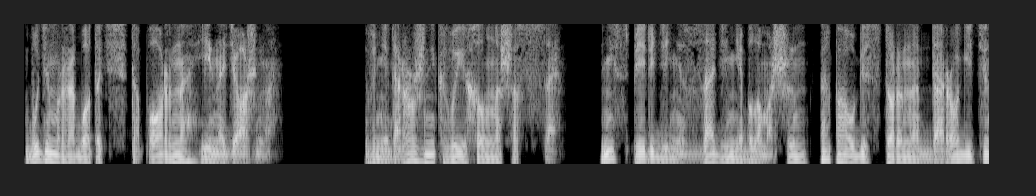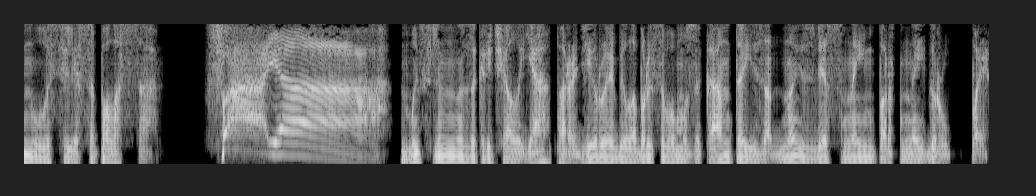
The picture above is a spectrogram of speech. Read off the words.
Будем работать топорно и надежно. Внедорожник выехал на шоссе. Ни спереди, ни сзади не было машин, а по обе стороны от дороги тянулась лесополоса. «Фая!» — мысленно закричал я, пародируя белобрысого музыканта из одной известной импортной группы.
